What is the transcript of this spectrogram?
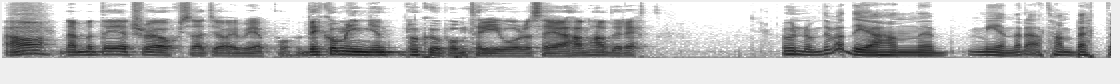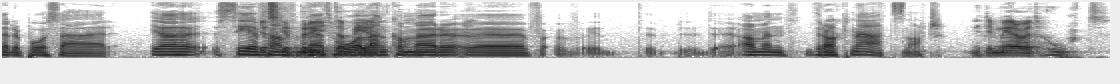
Ja, nej men det tror jag också att jag är med på. Det kommer ingen plocka upp om tre år och säga han hade rätt. Undrar om det var det han eh, menade, att han bettade på så här Jag ser Jag framför mig att benet. kommer f- ja, men, dra knät snart. Lite mer av ett hot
